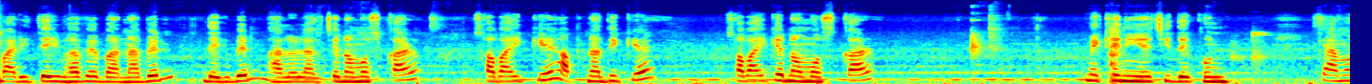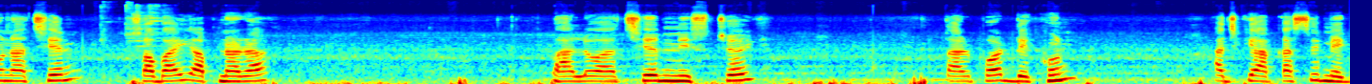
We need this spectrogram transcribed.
বাড়িতে এইভাবে বানাবেন, দেখবেন ভালো লাগছে। নমস্কার সবাইকে, আপনাদিকে সবাইকে নমস্কার। মেখে নিয়েছি, দেখুন। কেমন আছেন? সবাই আপনারা ভালো আছেন নিশ্চয়? তারপর দেখুন, আজকে আকাশে মেঘ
